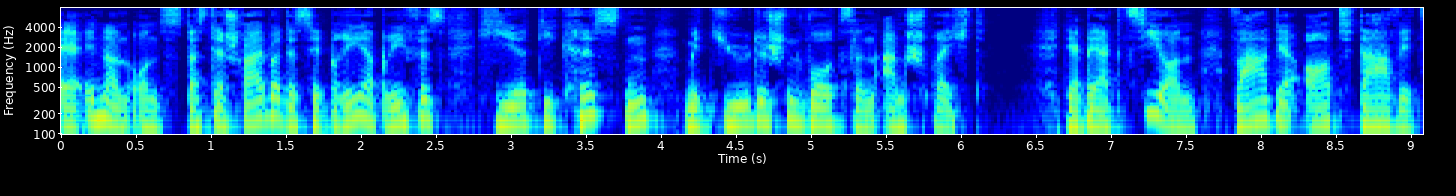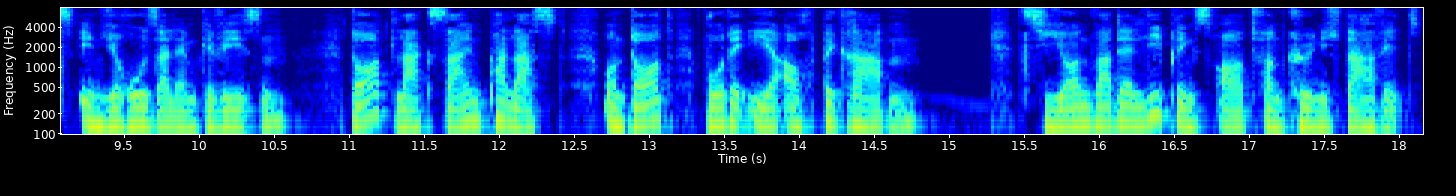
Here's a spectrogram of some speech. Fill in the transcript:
erinnern uns, dass der Schreiber des Hebräerbriefes hier die Christen mit jüdischen Wurzeln anspricht. Der Berg Zion war der Ort Davids in Jerusalem gewesen. Dort lag sein Palast, und dort wurde er auch begraben. Zion war der Lieblingsort von König David.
